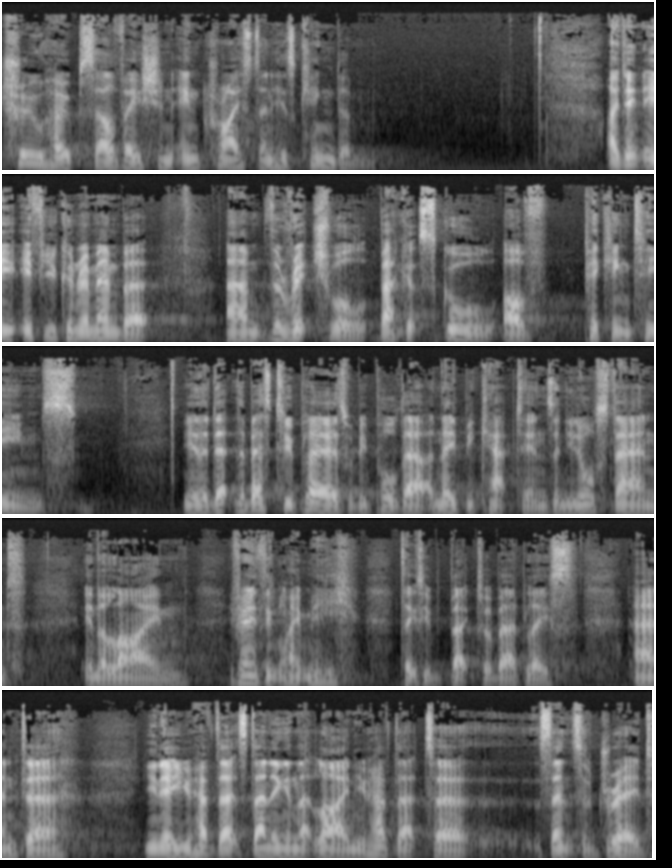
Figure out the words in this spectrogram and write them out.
true hope, salvation in Christ and his kingdom. I don't know if you can remember um, the ritual back at school of picking teams. You know, the, de- the best two players would be pulled out and they'd be captains, and you'd all stand in a line. If you're anything like me, it takes you back to a bad place. And uh, you know, you have that standing in that line, you have that uh, sense of dread,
